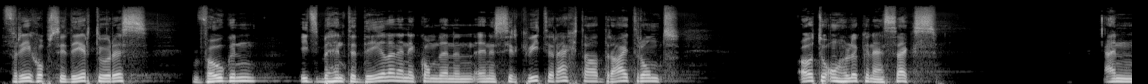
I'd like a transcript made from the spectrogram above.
vrij geobsedeerd door is, Vogan, iets begint te delen en hij komt in een, in een circuit terecht dat draait rond auto-ongelukken en seks. En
